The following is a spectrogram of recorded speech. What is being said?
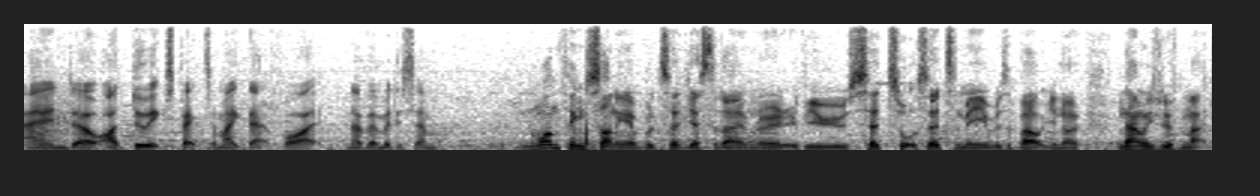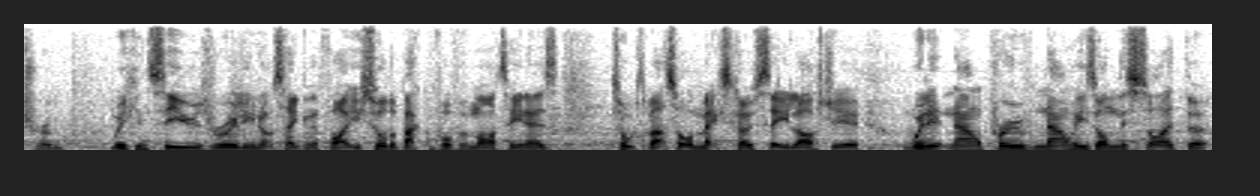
and uh, I do expect to make that fight November, December. And One thing Sunny Edwards said yesterday in an interview, he said sort of said to me, was about you know now he's with Matchroom, we can see he's really not taking the fight. You saw the back and forth of Martinez, talked about sort of Mexico City last year. Will it now prove now he's on this side that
